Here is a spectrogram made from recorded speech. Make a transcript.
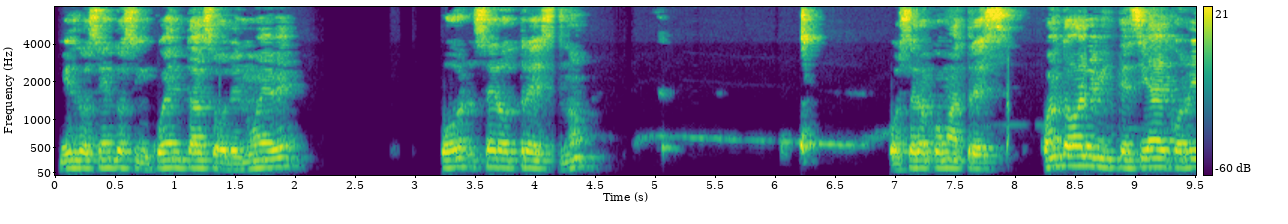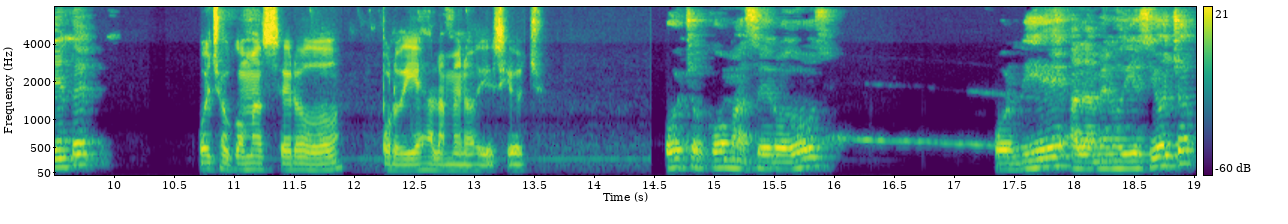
1250 sobre 9 por 0,3, ¿no? Por 0,3. ¿Cuánto vale mi intensidad de corriente? 8,02 por 10 a la menos 18. 8,02 por 10 a la menos 18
